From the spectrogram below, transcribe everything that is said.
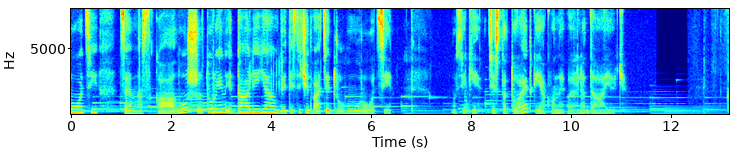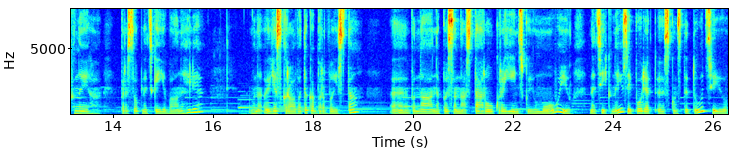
році. Це в нас Калуш Турин Італія в 2022 році. Ось які ці статуетки, як вони виглядають. Книга Пресопницьке Євангеліє. Вона яскрава, така барвиста. Е, Вона написана староукраїнською мовою. На цій книзі поряд е, з Конституцією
